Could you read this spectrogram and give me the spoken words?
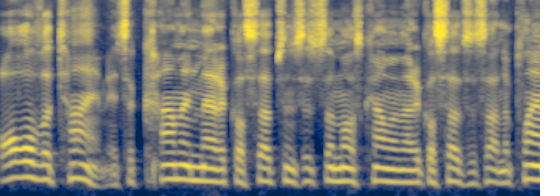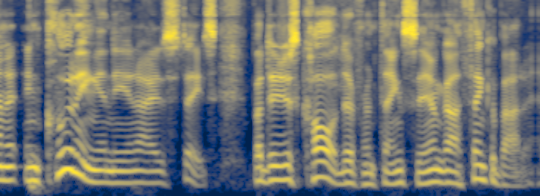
all the time. It's a common medical substance. It's the most common medical substance on the planet, including in the United States. But they just call it different things, so you don't got to think about it.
